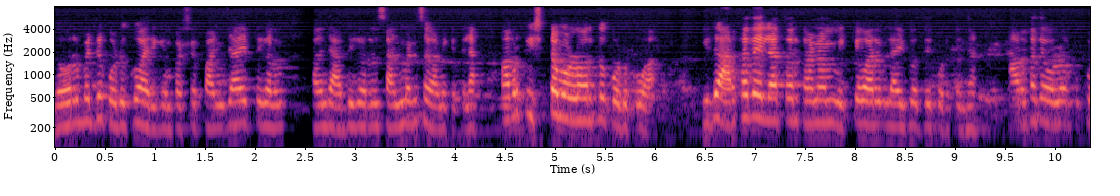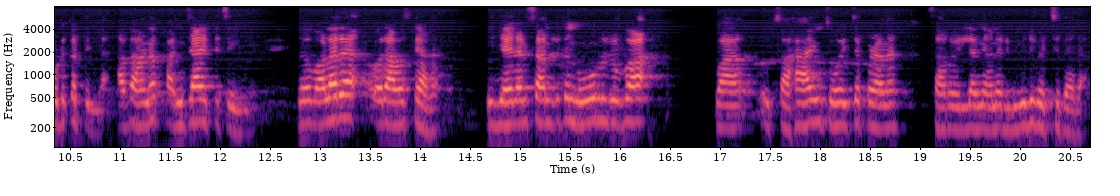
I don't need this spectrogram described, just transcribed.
ഗവൺമെന്റ് കൊടുക്കുമായിരിക്കും പക്ഷെ പഞ്ചായത്തുകളും അതിന്റെ അധികൃതരും സന്മനസ് കാണിക്കത്തില്ല. അവർക്ക് ഇഷ്ടമുള്ളവർക്ക് കൊടുക്കുക. ഇത് അർഹതയില്ലാത്തവർക്കാണ് മിക്കവാറും ലൈഫ് പദ്ധതി കൊടുക്കുന്നത്. അർഹതയുള്ളവർക്ക് കൊടുക്കത്തില്ല. അതാണ് പഞ്ചായത്ത് ചെയ്യുന്നത്. ഇത് വളരെ ഒരവസ്ഥയാണ്. ഈ ജയലളിത സാറിന്റെ നൂറ് രൂപ സഹായം ചോദിച്ചപ്പോഴാണ് സാറും ഇല്ല ഞാനൊരു വീട് വെച്ച് തരാം.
